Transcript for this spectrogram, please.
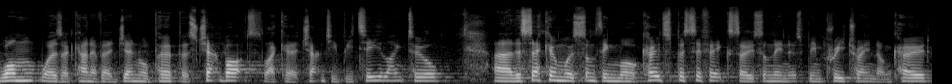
one was a kind of a general purpose chatbot, like a ChatGPT-like tool. Uh, the second was something more code specific, so something that's been pre-trained on code,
